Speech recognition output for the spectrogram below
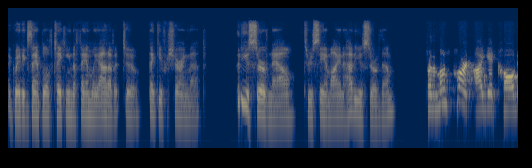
a great example of taking the family out of it, too. Thank you for sharing that. Who do you serve now through CMI and how do you serve them? For the most part, I get called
